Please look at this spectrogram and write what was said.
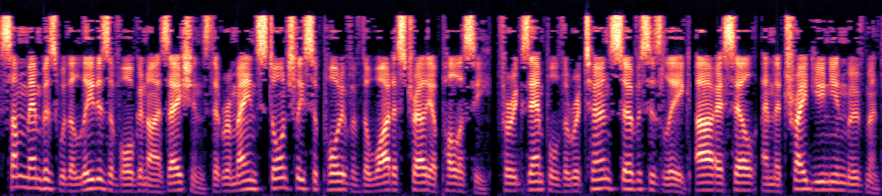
Some members were the leaders of organisations that remained staunchly supportive of the White Australia policy, for example the Return Services League (RSL) and the trade union movement.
